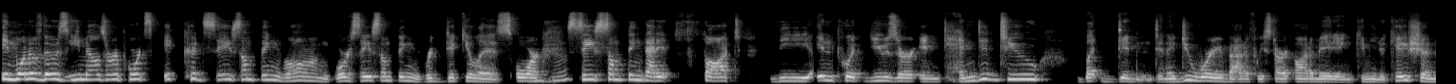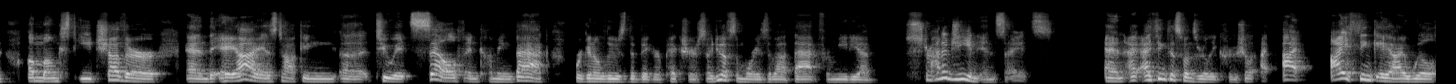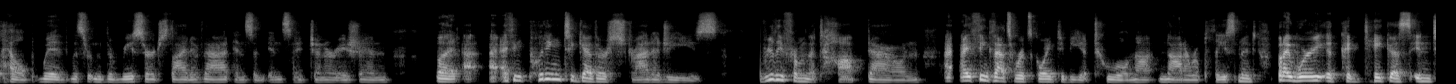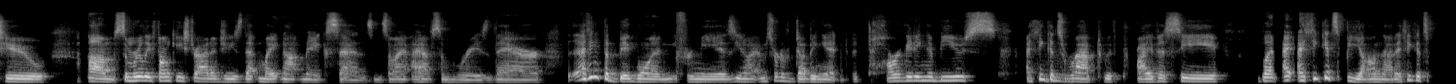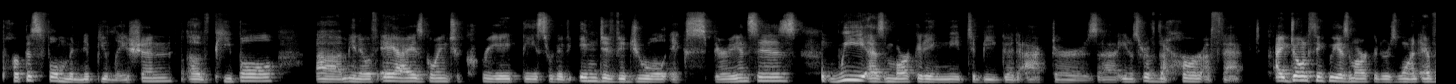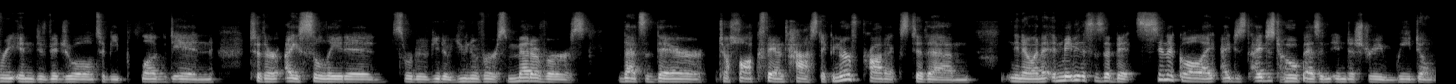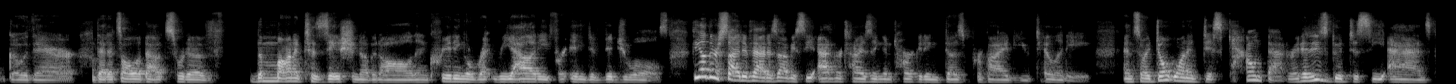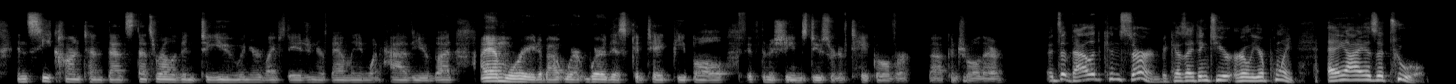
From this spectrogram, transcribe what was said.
in one of those emails or reports, it could say something wrong or say something ridiculous or mm-hmm. say something that it thought the input user intended to but didn't. And I do worry about if we start automating communication amongst each other and the AI is talking uh, to itself and coming back, we're going to lose the bigger picture. So I do have some worries about that for media strategy and insights. And I, I think this one's really crucial. I, I, I think AI will help with with certainly the research side of that and some insight generation. But I, I think putting together strategies really from the top down I, I, think that's where it's going to be a tool not not a replacement. But i worry it could take us into um, some really funky strategies that might not make sense. And so I, I, have some worries there. I think the big one for me is you know i'm sort of dubbing it targeting abuse. I think it's mm. wrapped with privacy but I, I, think it's beyond that. I think it's purposeful manipulation of people. Um, you know, if AI is going to create these sort of individual experiences, we as marketing need to be good actors. Uh, you know, sort of the her effect. I don't think we as marketers want every individual to be plugged in to their isolated sort of you know universe metaverse that's there to hawk fantastic nerf products to them you know and, and maybe this is a bit cynical. I, I just i just hope as an industry we don't go there that it's all about sort of the monetization of it all and creating a re- reality for individuals. The other side of that is obviously advertising and targeting does provide utility. And so I don't want to discount that, right? It is good to see ads and see content that's that's relevant to you and your life stage and your family and what have you, but I am worried about where where this could take people if the machines do sort of take over uh, control there. It's a valid concern because I think to your earlier point, AI is a tool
